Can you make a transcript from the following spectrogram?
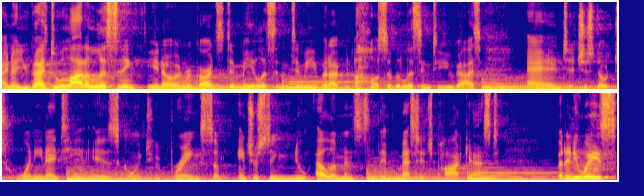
I know you guys do a lot of listening, you know, in regards to me, listening to me, but I've also been listening to you guys. And just know 2019 is going to bring some interesting new elements to the Message podcast. But, anyways,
